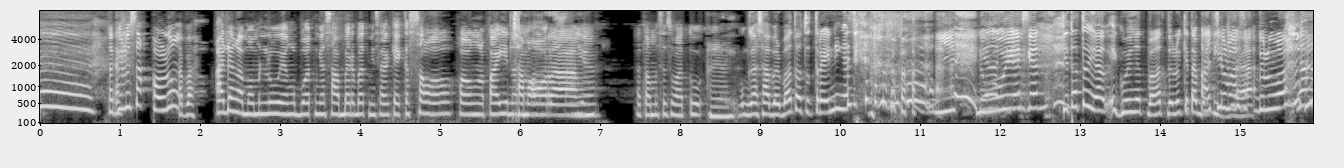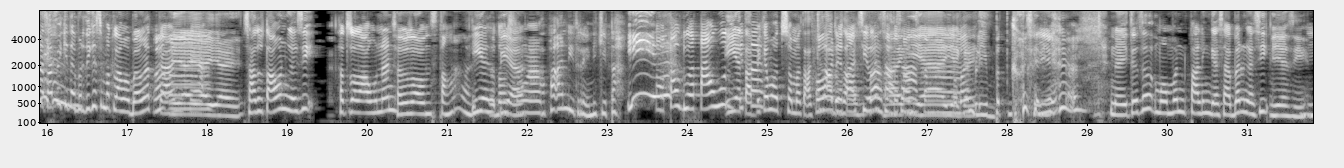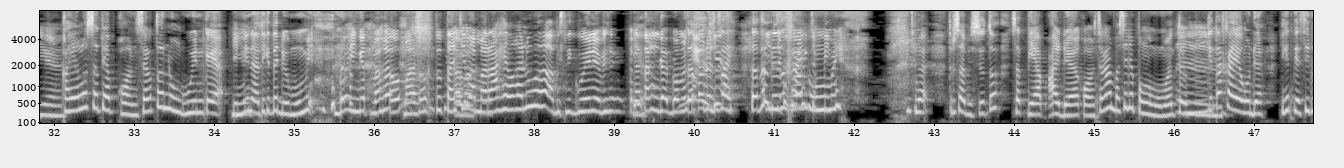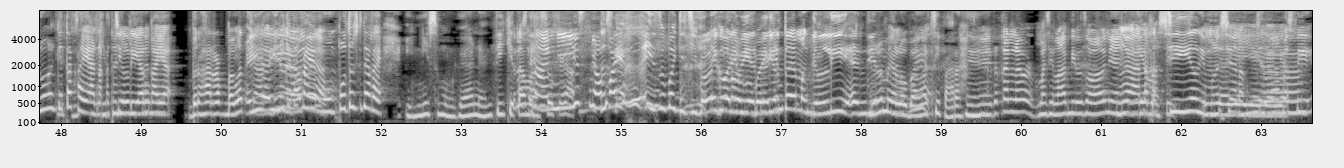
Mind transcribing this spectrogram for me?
Tapi lu sak kalau lu Apa? Ada gak momen lu yang ngebuat gak sabar banget Misalnya kayak kesel Kalau ngapain Sama orang. Iya Atau sama sesuatu. Gak sabar banget waktu training gak sih? Iya Nungguin kan? Kita tuh ya eh, Gue inget banget dulu kita bertiga. Acil masuk duluan. Nah tapi kita bertiga sempat lama banget kan. Iya iya iya. Satu tahun gak sih? Satu tahunan. Satu tahun setengah sih? Iya satu tahun ya. setengah. Apaan di training kita? Iya. Total 2 tahun Iya kita. tapi kan waktu sama Tacil Oh, ada tahun Tacil setengah. Iya, iya, Kan belibet gue jadinya. Nah itu tuh momen paling gak sabar gak sih? Iya sih. Iya. Kayak lo setiap konser tuh nungguin kayak Ini nanti kita diumumin. Gue inget banget. Mas Waktu Taji sama Rahel kan Wah abis nih gue nih abis Ternyata enggak gue masih Tata udah selesai. Tata udah selesai pengumuman Enggak Terus habis itu tuh Setiap ada konser kan Pasti ada pengumuman tuh. Kita kayak udah Ingat gak sih dulu kan Kita kayak anak kecil yang kayak Berharap banget kan? Iya, iya, kita iya. kayak ngumpul Terus kita kayak Ini semoga nanti kita Terus masuk ya. nangis, Terus ngapain? kayak Eh sumpah jijik banget Eh kalau dipikir-pikir tuh emang geli anjir. Dulu melo banget sih parah. Ya, itu kan masih labil soalnya. Enggak Iya, anak kecil gimana iya, sih iya, anak iya, kecil iya. kan pasti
